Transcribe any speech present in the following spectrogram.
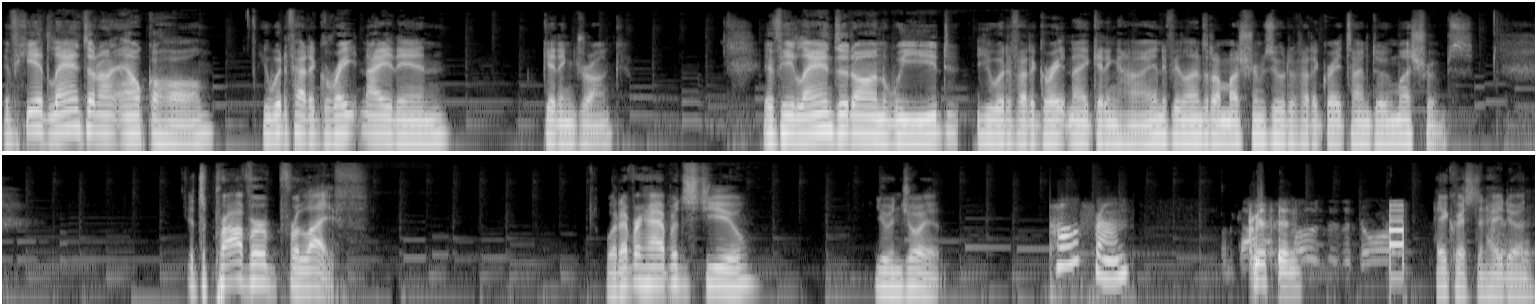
If he had landed on alcohol, he he would have had a great night in getting drunk. If he landed on weed, he would have had a great night getting high. And if he landed on mushrooms, he would have had a great time doing mushrooms. It's a proverb for life. Whatever happens to you, you enjoy it. Call from Kristen. Hey, Kristen, how you doing?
